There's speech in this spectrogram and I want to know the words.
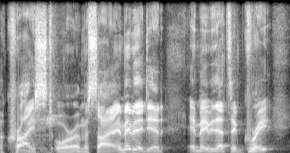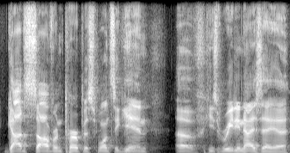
a Christ or a Messiah? And maybe they did. And maybe that's a great God's sovereign purpose once again of he's reading Isaiah.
